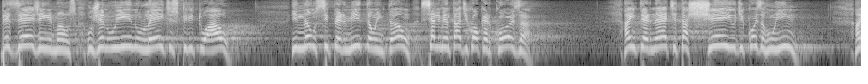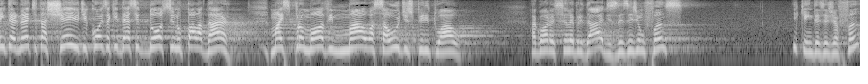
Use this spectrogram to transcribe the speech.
Desejem, irmãos, o genuíno leite espiritual e não se permitam então se alimentar de qualquer coisa. A internet está cheio de coisa ruim. A internet está cheio de coisa que desce doce no paladar, mas promove mal à saúde espiritual. Agora, as celebridades desejam fãs. E quem deseja fã,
